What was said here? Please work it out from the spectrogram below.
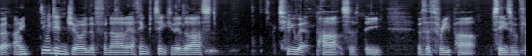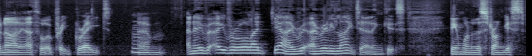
but I did enjoy the finale. I think particularly the last two parts of the of the three part season finale, I thought were pretty great. Mm. Um, and over overall, I yeah, I, re- I really liked it. I think it's been one of the strongest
